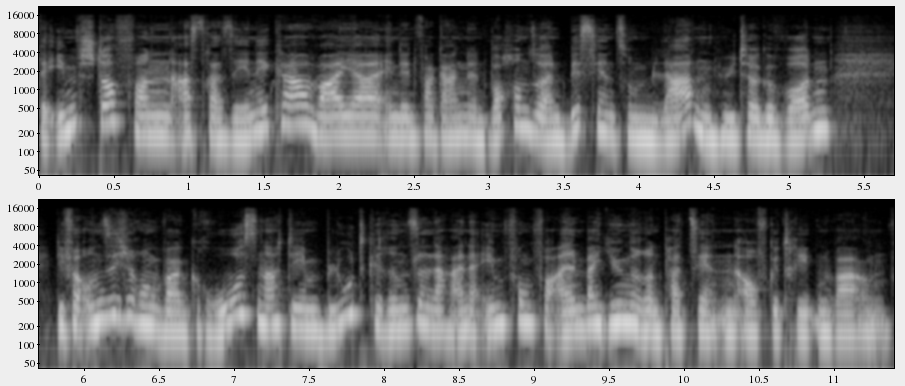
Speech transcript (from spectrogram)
Der Impfstoff von AstraZeneca war ja in den vergangenen Wochen so ein bisschen zum Ladenhüter geworden. Die Verunsicherung war groß, nachdem Blutgerinnsel nach einer Impfung vor allem bei jüngeren Patienten aufgetreten waren.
